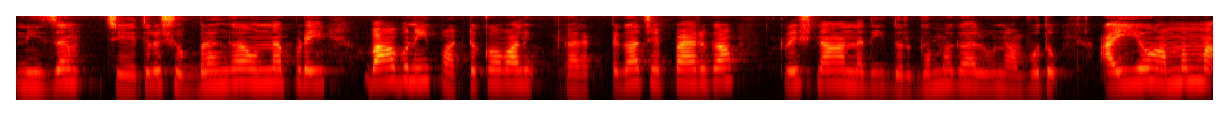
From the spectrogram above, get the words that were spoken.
నిజం చేతులు శుభ్రంగా ఉన్నప్పుడే బాబుని పట్టుకోవాలి. కరెక్ట్గా చెప్పారుగా. కృష్ణ అన్నది దుర్గమ్మ గారు నవ్వుతూ అయ్యో అమ్మమ్మ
